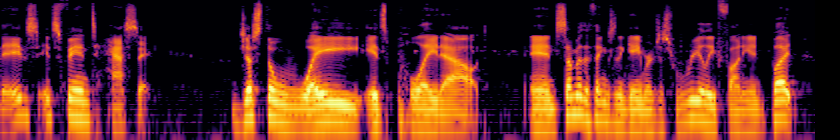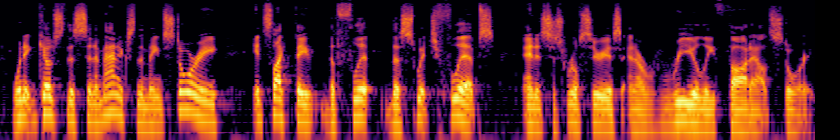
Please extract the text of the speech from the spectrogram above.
It's it's fantastic, just the way it's played out. And some of the things in the game are just really funny. And but when it goes to the cinematics and the main story it's like they the flip the switch flips and it's just real serious and a really thought out story.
